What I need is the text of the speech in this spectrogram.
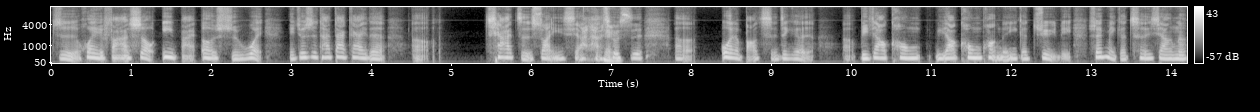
只会发售一百二十位，也就是它大概的呃掐指算一下啦，就是呃为了保持这个。呃，比较空、比较空旷的一个距离，所以每个车厢呢，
